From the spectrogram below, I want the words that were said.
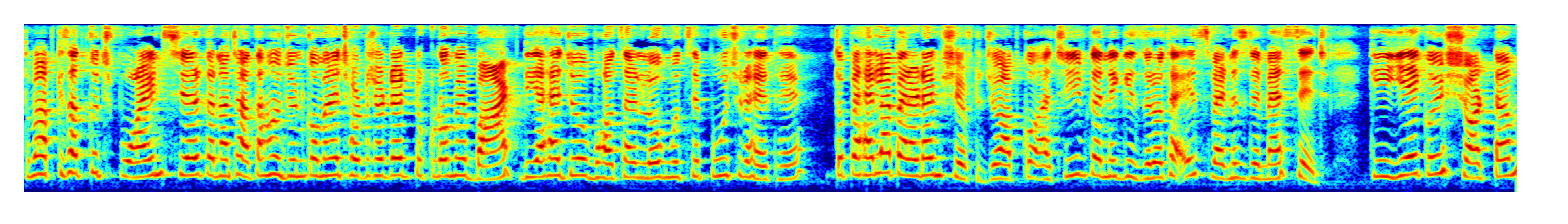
तो मैं आपके साथ कुछ पॉइंट्स शेयर करना चाहता हूँ, जिनको मैंने छोटे छोटे टुकड़ों में बांट दिया है, जो बहुत सारे लोग मुझसे पूछ रहे थे। तो पहला पैराडाइम शिफ्ट जो आपको अचीव करने की ज़रूरत है, इस वेडनेसडे मैसेज कि ये कोई शॉर्ट टर्म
